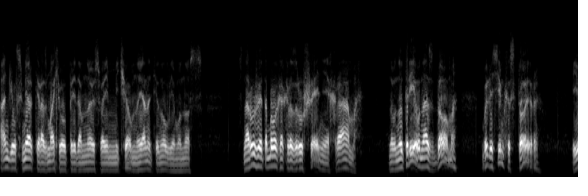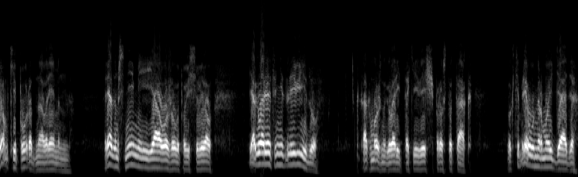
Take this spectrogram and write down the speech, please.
Ангел смерти размахивал передо мной своим мечом, но я натянул ему нос. Снаружи это было как разрушение храма, но внутри у нас дома были Симха Стойера и Йом-Кипур одновременно. Рядом с ними и я ожил и повеселел. Я говорю это не для виду. Как можно говорить такие вещи просто так? В октябре умер мой дядя.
